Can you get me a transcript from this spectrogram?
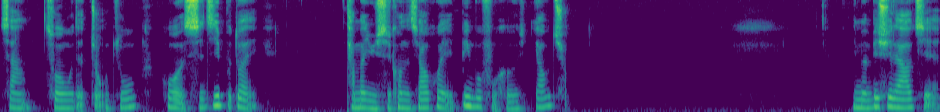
像错误的种族或时机不对，他们与时空的交汇并不符合要求。你们必须了解，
